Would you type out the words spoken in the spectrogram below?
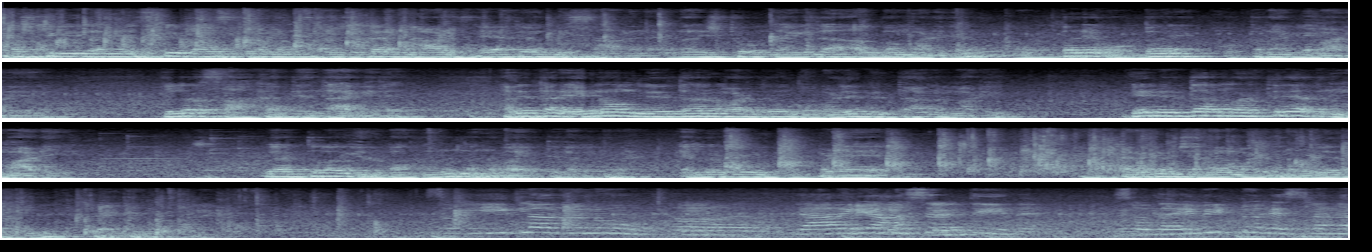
ಫಸ್ಟಿಗೆ ನಾನು ಎಸ್ ಪಿ ಬಾಲಸುಬ್ರಹ್ಮಣ್ಯ ಸಂಗೀತ ಜೊತೆ ನಾನು ಹಾಡಿದೆ ಅದೇ ಒಂದು ಸಾಧನೆ. ನಾನು ಇಷ್ಟು ಒಂದು ಐದು ಆಲ್ಬಮ್ ಮಾಡಿದೆ. ಒಬ್ಬನೇ ಒಬ್ಬನೇ, ಒಬ್ಬನಾಗಿ ಮಾಡಿದೆ. ಎಲ್ಲರ ಸಹಕಾರದಿಂದ ಆಗಿದೆ. ಅದೇ ಥರ ಏನೋ ಒಂದು ನಿರ್ಧಾರ ಮಾಡಿದ್ರೆ, ಒಂದು ಒಳ್ಳೆಯ ನಿರ್ಧಾರ ಮಾಡಿ. ಏನು ನಿರ್ಧಾರ ಮಾಡ್ತೀರಿ? ಅದನ್ನು ಮಾಡಿ. ವ್ಯರ್ಥವಾಗಿ ಇರಬಾರ್ದು ನನ್ನ ವೈಯಕ್ತಿಕ ಅಭಿಪ್ರಾಯ. ಎಲ್ಲರಿಗೂ ಒಳ್ಳೆ ಕಾರ್ಯಕ್ರಮ ಚೆನ್ನಾಗಿ ಮಾಡಿದ್ರೆ ಒಳ್ಳೆಯದಾಗಲಿ ಥ್ಯಾಂಕ್ ಯು ಯಾರಿಗೆ ಆಸಕ್ತಿ ಇದೆ? ಸೊ ದಯವಿಟ್ಟು ಹೆಸರನ್ನ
